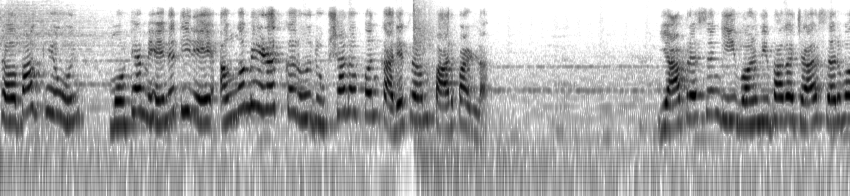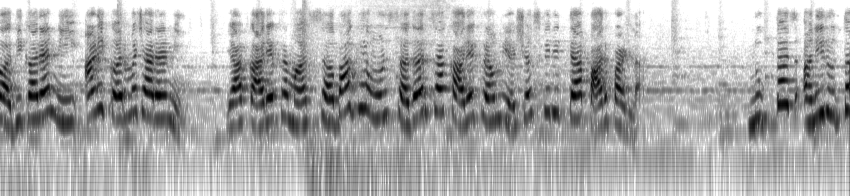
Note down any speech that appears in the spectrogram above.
सहभाग घेऊन मोठ्या मेहनतीने अंगमेहनत करून वृक्षारोपण कार्यक्रम पार पाडला. या प्रसंगी वन विभागाच्या सर्व अधिकाऱ्यांनी आणि कर्मचाऱ्यांनी या कार्यक्रमात सहभाग घेऊन सदरचा कार्यक्रम यशस्वीरित्या पार पाडला. नुकतंच अनिरुद्ध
